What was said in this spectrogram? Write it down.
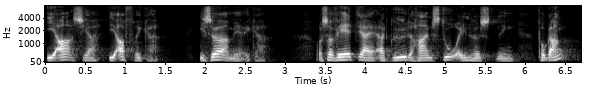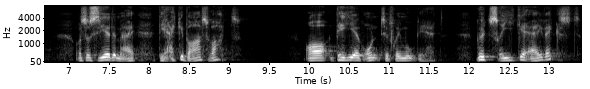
I Asia, i Afrika, i Sør-Amerika. Og så vet jeg at Gud har en stor innhøstning på gang. Og så sier det meg det er ikke bare svart. Og det gir grunn til frimodighet. Guds rike er i vekst.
